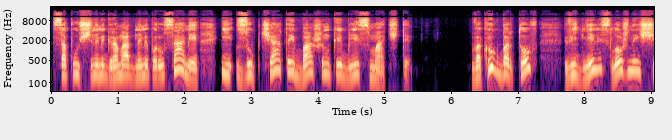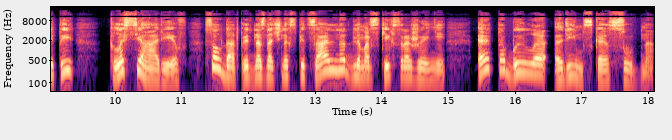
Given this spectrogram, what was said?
с опущенными громадными парусами и зубчатой башенкой близ мачты. Вокруг бортов виднелись сложные щиты классиариев, солдат, предназначенных специально для морских сражений. Это было римское судно.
